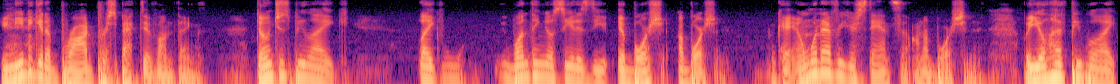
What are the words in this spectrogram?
You need to get a broad perspective on things. Don't just be like like one thing you'll see it is the abortion abortion. Okay, and Mhm. whatever your stance on abortion is. But you'll have people like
